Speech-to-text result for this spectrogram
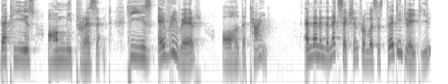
that he is omnipresent, he is everywhere all the time. And then in the next section, from verses 13 to 18,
